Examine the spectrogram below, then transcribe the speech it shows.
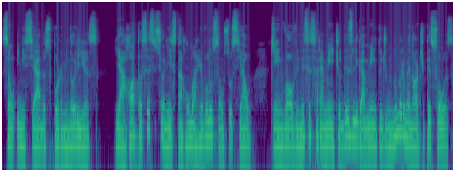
são iniciadas por minorias, e a rota secessionista rumo à revolução social, que envolve necessariamente o desligamento de um número menor de pessoas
